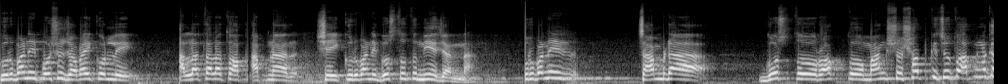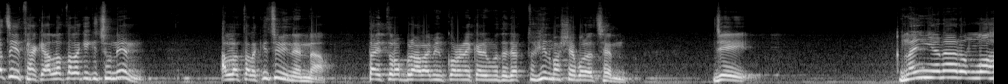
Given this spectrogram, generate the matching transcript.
কুরবানির পশু জবাই করলে আল্লাহ তালা তো আপনার সেই কুরবানির গোস্ত তো নিয়ে যান না। কুরবানির চামড়া গোস্ত, রক্ত, মাংস সব কিছু তো আপনার কাছেই থাকে। আল্লাহ তালা কি কিছু নেন? আল্লাহ তালা কিছুই নেন না। তাই তো রব্বুল আলমিন কোরআন কারিমের মধ্যে ব্যর্থহীন ভাষায় বলেছেন যে লাইয়ানার আল্লাহ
